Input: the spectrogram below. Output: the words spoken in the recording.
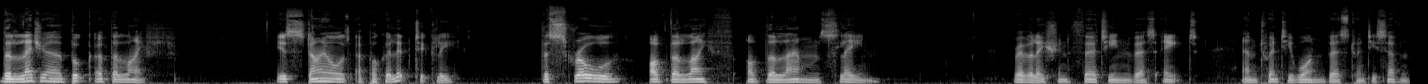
The Ledger Book of the Life is styled apocalyptically the scroll of the life of the Lamb slain. Revelation 13, verse 8, and 21, verse 27.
